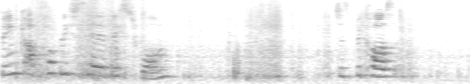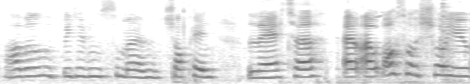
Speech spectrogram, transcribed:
think I'll probably say this one. Just because I will be doing some um, shopping later. Um, I will also show you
